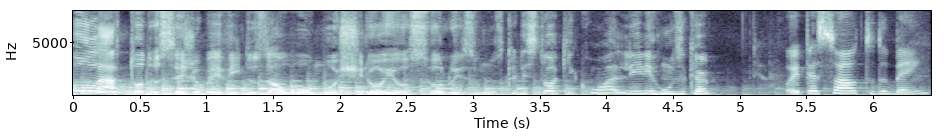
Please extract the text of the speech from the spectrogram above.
Olá a todos, sejam bem-vindos ao Omoshiroi. Eu sou o Luiz Hunziker, estou aqui com a Aline Hunziker. Oi, pessoal, tudo bem?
